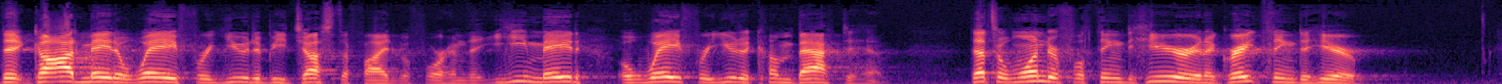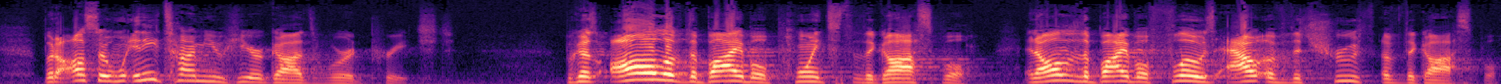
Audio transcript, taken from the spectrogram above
that God made a way for you to be justified before Him, that He made a way for you to come back to Him. That's a wonderful thing to hear and a great thing to hear. But also, anytime you hear God's word preached, because all of the Bible points to the gospel, and all of the Bible flows out of the truth of the gospel.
